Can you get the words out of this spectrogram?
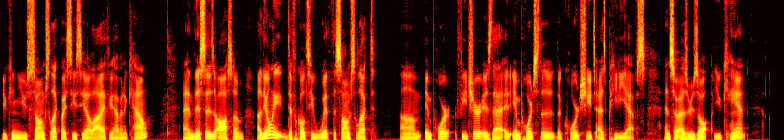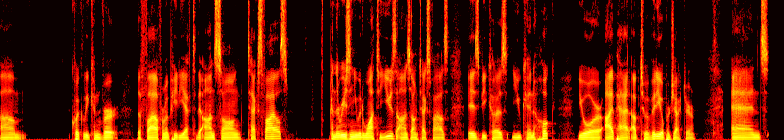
You can use Song Select by CCLI if you have an account. And this is awesome. Uh, the only difficulty with the Song Select um, import feature is that it imports the, the chord sheets as PDFs. And so as a result, you can't um, quickly convert the file from a PDF to the OnSong text files. And the reason you would want to use the OnSong text files is because you can hook your iPad up to a video projector and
